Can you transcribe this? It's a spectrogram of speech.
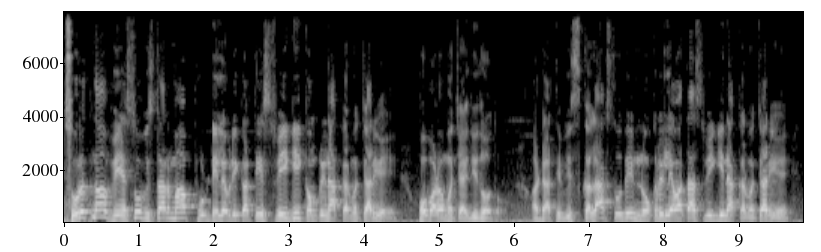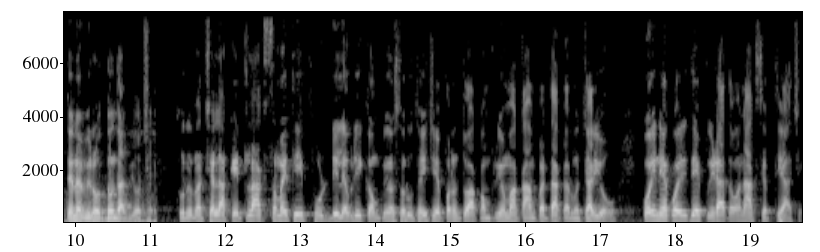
સુરતના વેસુ વિસ્તારમાં ફૂડ ડિલિવરી કરતી સ્વિગી કંપનીના કર્મચારીઓએ હોબાળો મચાવી દીધો હતો. અઢારથી વીસ કલાક સુધી નોકરી લેવાતા સ્વિગીના કર્મચારીએ તેનો વિરોધ નોંધાવ્યો છે. સુરતમાં છેલ્લા કેટલાક સમયથી ફૂડ ડિલિવરી કંપનીઓ શરૂ થઈ છે, પરંતુ આ કંપનીઓમાં કામ કરતા કર્મચારીઓ કોઈને કોઈ રીતે પીડા થવાના આક્ષેપ થયા છે.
